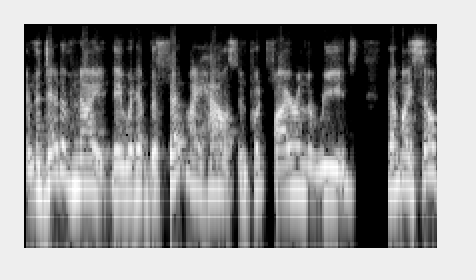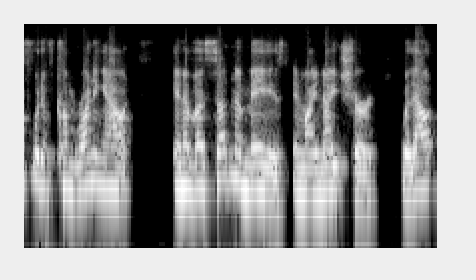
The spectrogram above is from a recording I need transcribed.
In the dead of night, they would have beset my house and put fire in the reeds, that myself would have come running out and of a sudden amazed in my nightshirt, without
